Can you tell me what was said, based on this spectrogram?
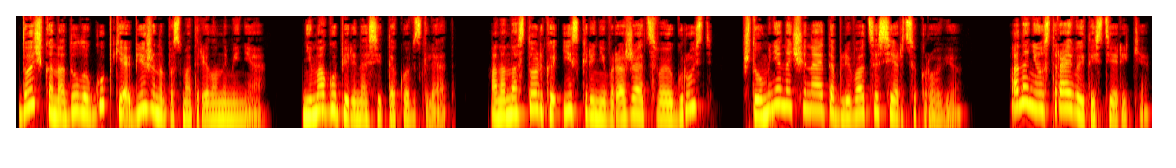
Дочка надула губки и обиженно посмотрела на меня. Не могу переносить такой взгляд. Она настолько искренне выражает свою грусть, что у меня начинает обливаться сердце кровью. Она не устраивает истерики,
